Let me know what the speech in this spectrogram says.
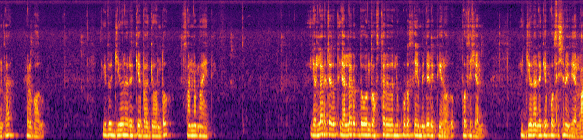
ಅಂತ ಹೇಳ್ಬೋದು. ಇದು ಜೀವನ ರೇಖೆಯ ಬಗ್ಗೆ ಒಂದು ಸಣ್ಣ ಮಾಹಿತಿ. ಎಲ್ಲರ ಜಗತ್ತು ಎಲ್ಲರದ್ದು ಒಂದು ಹಸ್ತರದಲ್ಲೂ ಕೂಡ ಸೇಮ್ ಇದೇ ರೀತಿ ಇರೋದು ಪೊಸಿಷನ್ ಈ ಜೀವನ ರೇಖೆ ಪೊಸಿಷನ್ ಇದೆಯಲ್ಲ,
